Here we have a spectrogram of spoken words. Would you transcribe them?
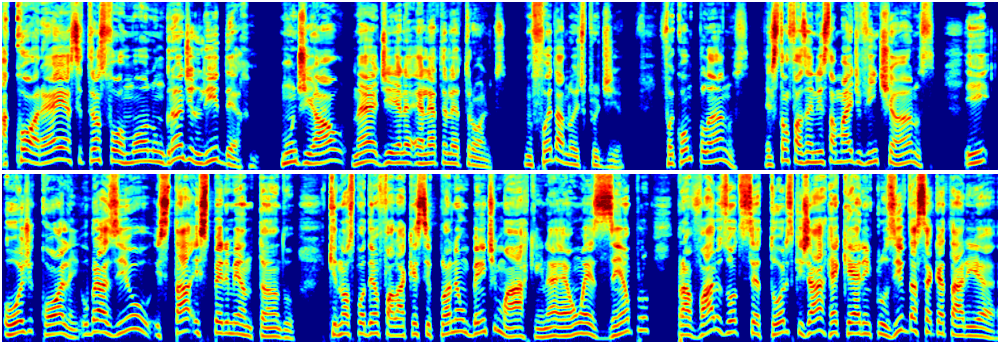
a Coreia se transformou num grande líder mundial, né, de ele eletroeletrônicos? Não foi da noite para o dia. Foi com planos. Eles estão fazendo isso há mais de 20 anos. E hoje colhem. O Brasil está experimentando, que nós podemos falar que esse plano é um benchmarking, né? É um exemplo para vários outros setores que já requerem, inclusive, da Secretaria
